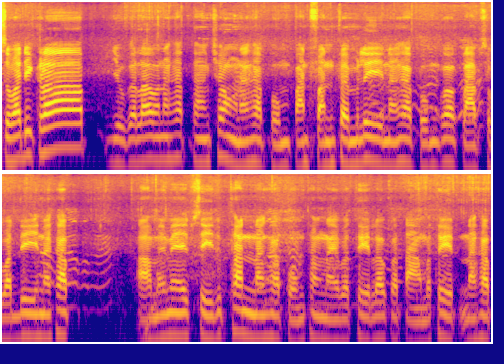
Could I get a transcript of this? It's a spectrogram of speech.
สวัสดีครับ อยู่กับเรานะครับทางช่องนะครับ ผมปันฟันแฟมิลี่นะครับ ผมก็กราบสวัสดีนะครับอ่าแม่แม่ซีทุกท่านนะครับ ผมทั้งในประเทศแล้วก็ต่างประเทศนะครับ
